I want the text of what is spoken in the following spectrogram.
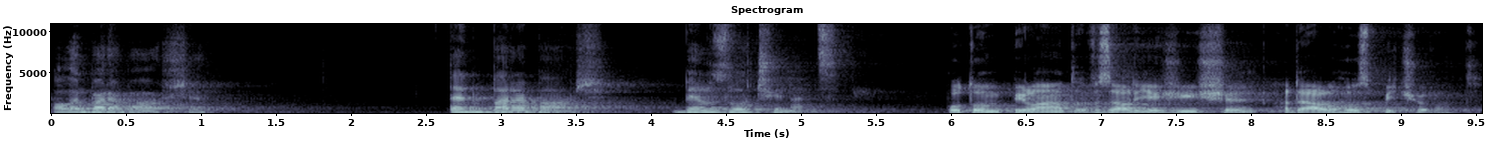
ale Barabáše. Ten Barabáš byl zločinec. Potom Pilát vzal Ježíše a dál ho zbičovat.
